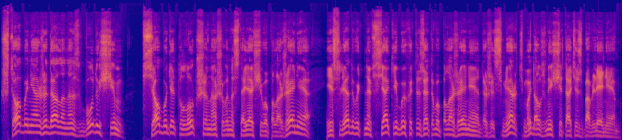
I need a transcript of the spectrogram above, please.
Что бы ни ожидало нас в будущем, все будет лучше нашего настоящего положения, и, следовательно, всякий выход из этого положения, даже смерть, мы должны считать избавлением.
